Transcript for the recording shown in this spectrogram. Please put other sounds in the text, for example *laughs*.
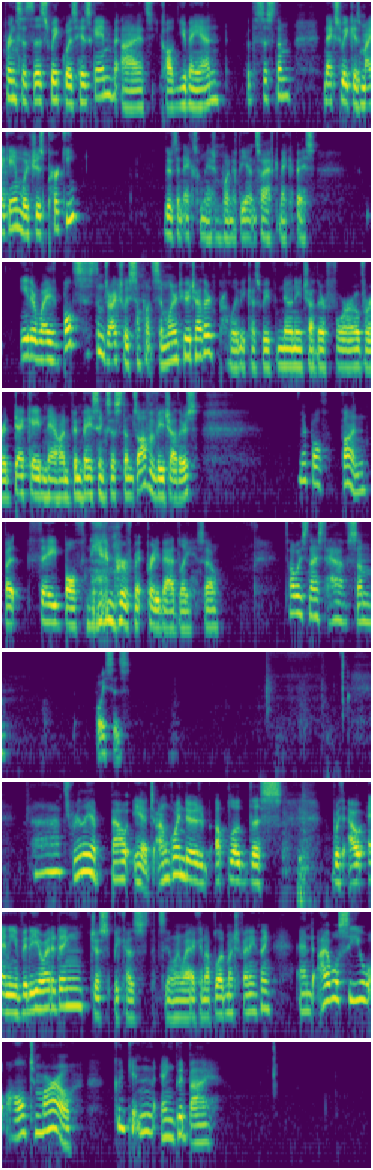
for instance, this week was his game. Uh, it's called UMAN for the system. Next week is my game, which is Perky there's an exclamation point at the end, so I have to make a face. Either way, both systems are actually somewhat similar to each other, probably because we've known each other for over a decade now and been basing systems off of each other's. They're both fun, but they both *laughs* need improvement pretty badly, so it's always nice to have some voices. Uh, that's really about it. I'm going to upload this without any video editing, just because it's the only way I can upload much of anything. And I will see you all tomorrow. Good kitten and goodbye.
